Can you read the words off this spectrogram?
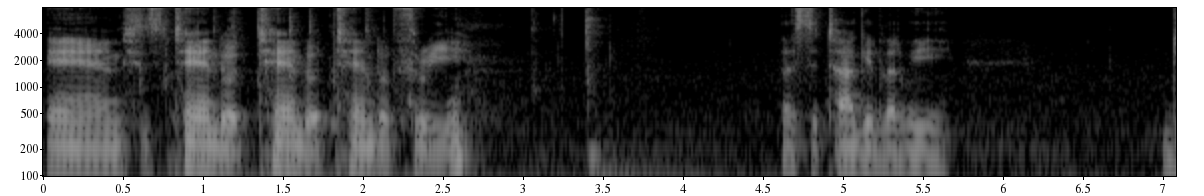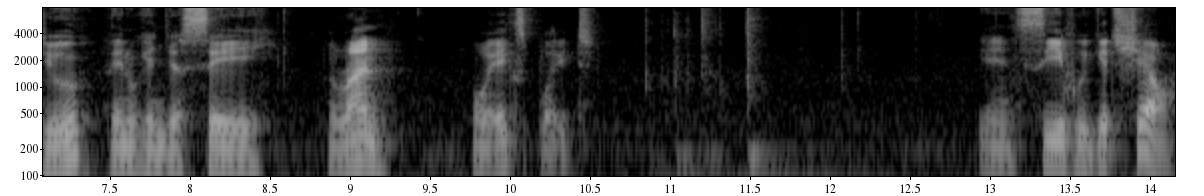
And it's 10.10.10.3 that's the target that we do. Then we can just say run or exploit and see if we get shell.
